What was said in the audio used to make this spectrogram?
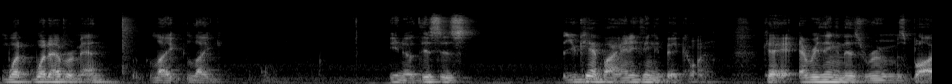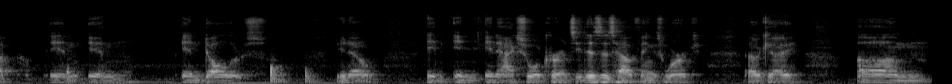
what whatever, man. Like like you know, this is you can't buy anything in Bitcoin. Okay, everything in this room is bought in in in dollars. You know, in in in actual currency. This is how things work. Okay. Um,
